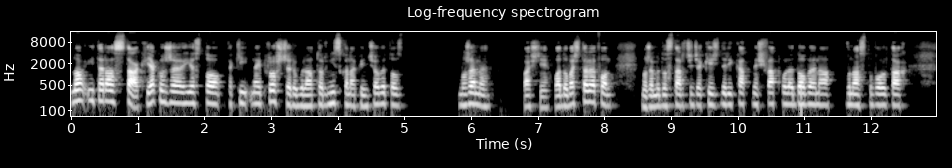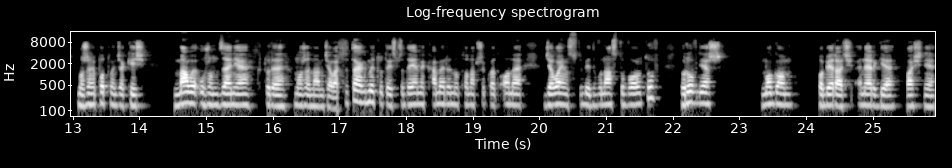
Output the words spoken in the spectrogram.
No i teraz tak, jako że jest to taki najprostszy regulator niskonapięciowy, to możemy właśnie ładować telefon, możemy dostarczyć jakieś delikatne światło LEDowe na 12 V, możemy podpiąć jakieś małe urządzenie, które może nam działać. To tak jak my tutaj sprzedajemy kamery, no to na przykład one działając w trybie 12 V również mogą pobierać energię właśnie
